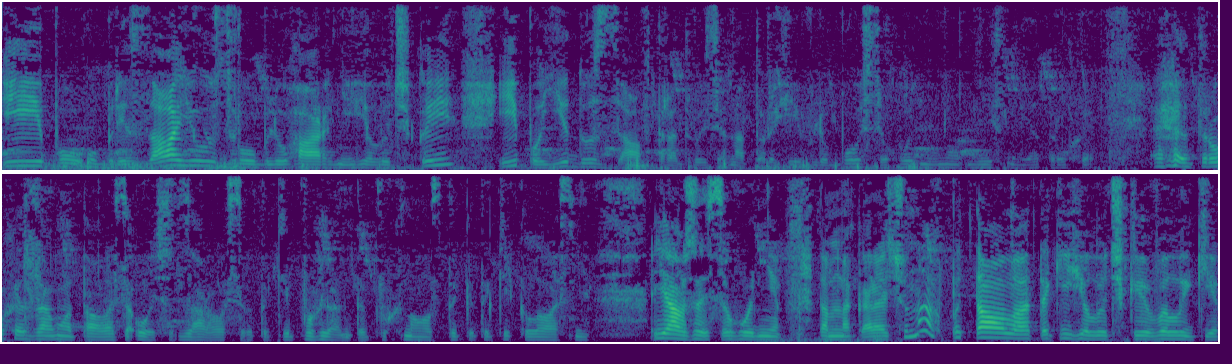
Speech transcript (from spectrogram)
І пообрізаю, зроблю гарні гілочки і поїду завтра, друзі, на торгівлю. Бо сьогодні ну дійсно я трохи. Трохи замоталася. Ось зараз ось такі погляньте, пухностики, такі класні. Я вже сьогодні там на карачунах питала такі гілочки великі,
